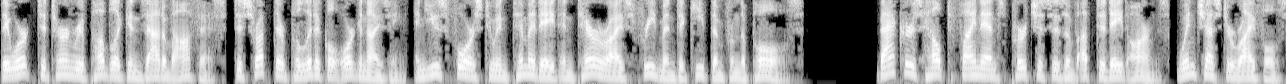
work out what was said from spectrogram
they worked to turn Republicans out of office, disrupt their political organizing, and use force to intimidate and terrorize freedmen to keep them from the polls. Backers helped finance purchases of up-to-date arms, Winchester rifles,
